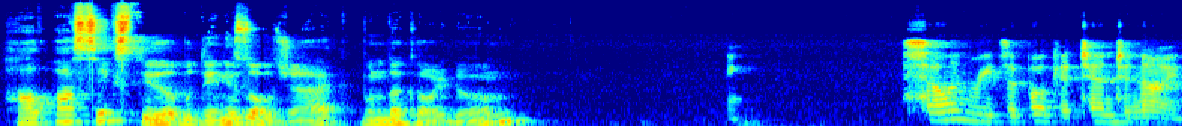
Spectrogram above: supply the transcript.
Half past 6 diyor. Bu Deniz olacak. Bunu da koydum. Selin reads a book at 10 to 9.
